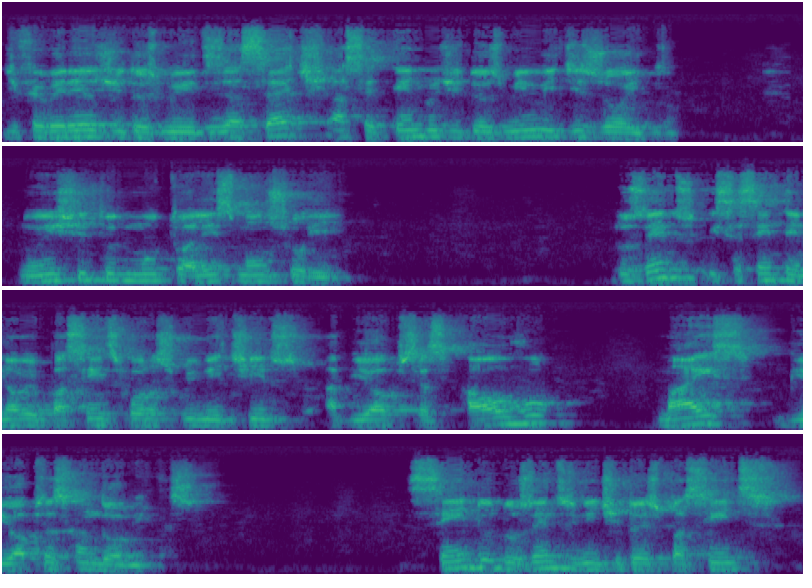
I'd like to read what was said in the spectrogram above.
de fevereiro de 2017 a setembro de 2018, no Instituto Mutualista Montsouris. 269 pacientes foram submetidos a biópsias-alvo mais biópsias randômicas, sendo 222 pacientes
